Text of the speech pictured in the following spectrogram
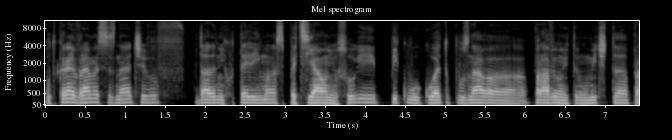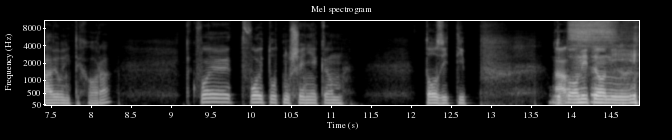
от край време се знае, че в дадени хотели има специални услуги. Пиково, което познава правилните момичета, правилните хора. Какво е твоето отношение към този тип допълнителни... Аз...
